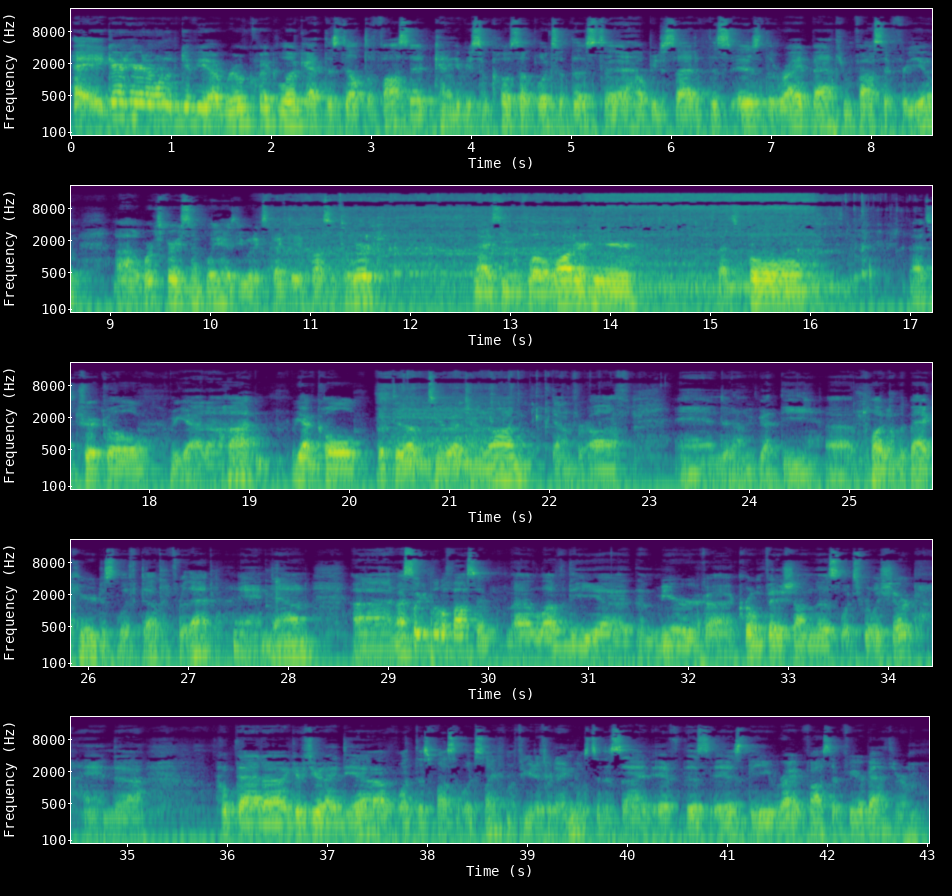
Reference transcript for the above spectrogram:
Hey, Garen here, and I wanted to give you a real quick look at this Delta faucet, kind of give you some close-up looks at this to help you decide if this is the right bathroom faucet for you. Uh, works very simply, as you would expect a faucet to work. Nice even flow of water here. That's full. That's trickle. We got uh, hot, we got cold, lift it up to uh, turn it on, down for off. And uh, we've got the uh, plug on the back here, just lift up for that and down. Uh, nice looking little faucet. I love the, uh, the mirror uh, chrome finish on this, looks really sharp. And uh, hope that gives you an idea of what this faucet looks like from a few different angles to decide if this is the right faucet for your bathroom.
